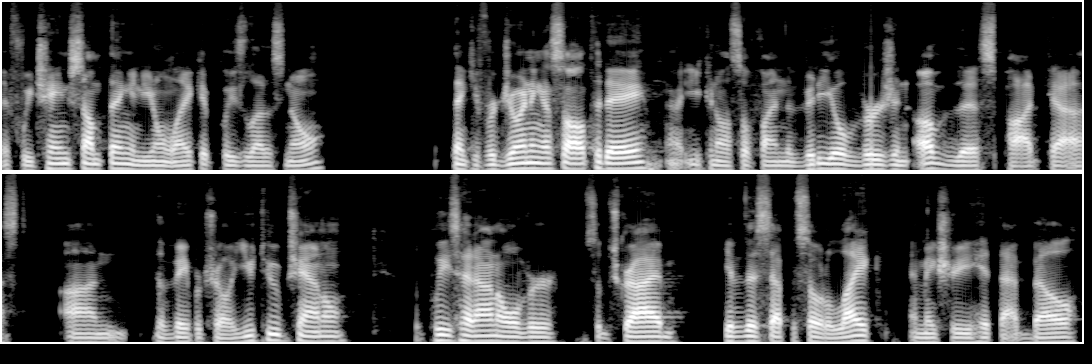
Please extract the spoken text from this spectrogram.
if we change something and you don't like it, please let us know. Thank you for joining us all today. Uh, you can also find the video version of this podcast on the Vapor Trail YouTube channel. So please head on over, subscribe, give this episode a like, and make sure you hit that bell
